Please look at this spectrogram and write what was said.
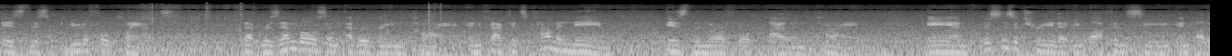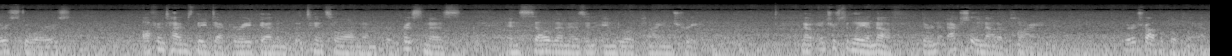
is this beautiful plant that resembles an evergreen pine. In fact, its common name is the Norfolk Island pine. And this is a tree that you often see in other stores. Oftentimes they decorate them and put tinsel on them for Christmas and sell them as an indoor pine tree. Now, interestingly enough, they're actually not a pine. They're a tropical plant,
